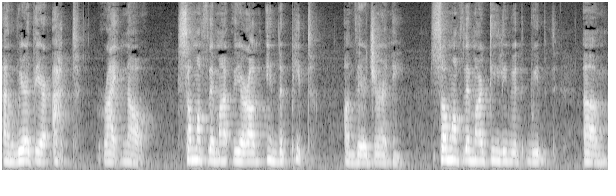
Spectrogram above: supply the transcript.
and where they're at right now. Some of them are they are on, in the pit on their journey. Some of them are dealing with with um,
